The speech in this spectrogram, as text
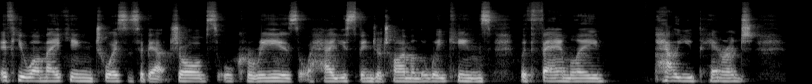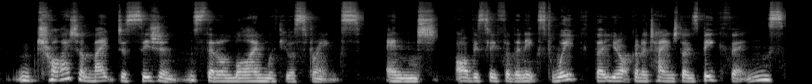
if you are making choices about jobs or careers or how you spend your time on the weekends with family, how you parent, try to make decisions that align with your strengths. And obviously, for the next week, that you're not going to change those big things,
